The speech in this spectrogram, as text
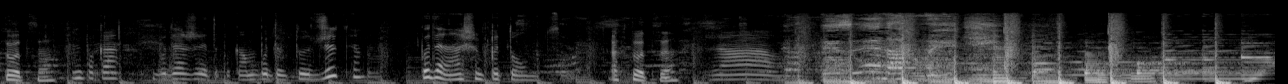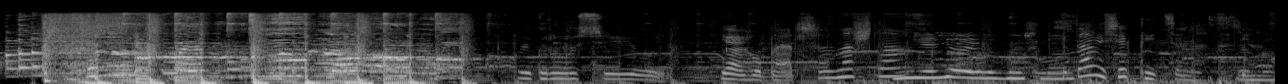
Хто це? Він поки буде жити, поки ми будемо тут жити, буде нашим питомцем. А хто це? Жаво. Ой, красивий. Я його перша знайшла. Ні, я його знайшла. І там ще киця нас.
